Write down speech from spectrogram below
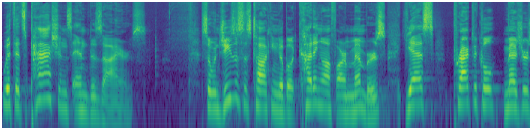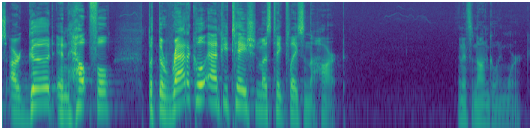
with its passions and desires. So when Jesus is talking about cutting off our members, yes, practical measures are good and helpful, but the radical amputation must take place in the heart. And it's an ongoing work.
